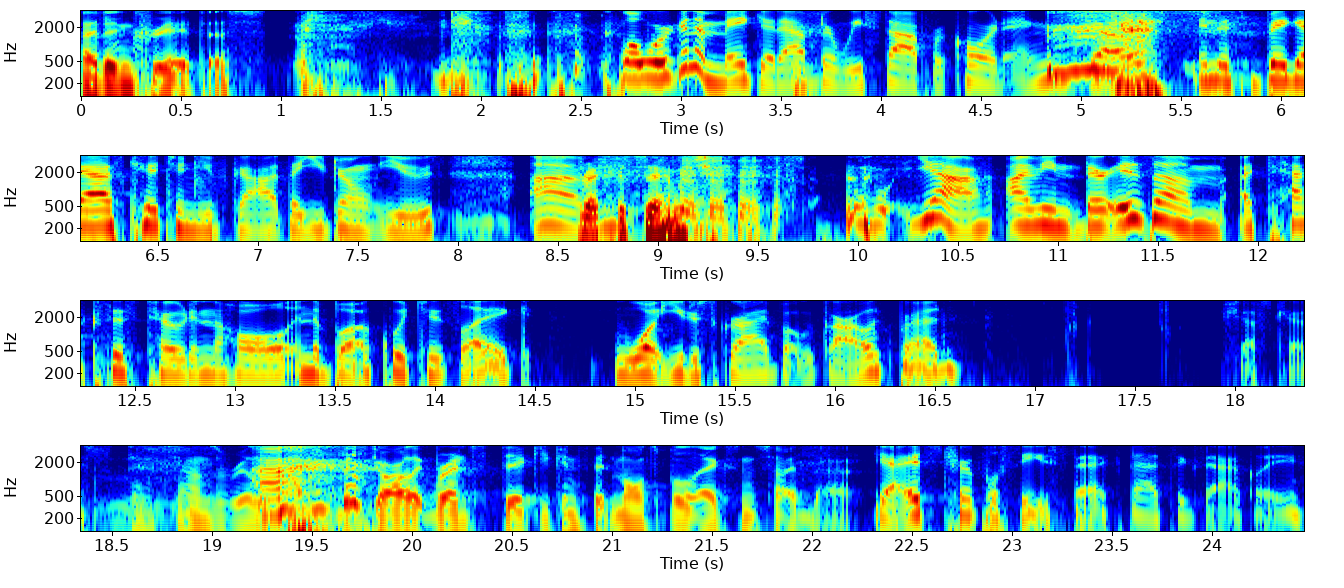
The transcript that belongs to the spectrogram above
I didn't create this. Well, we're gonna make it after we stop recording. So Yes. in this big ass kitchen you've got that you don't use. Um, Breakfast sandwiches. w- yeah, I mean there is um a Texas toad in the hole in the book, which is like what you describe but with garlic bread. Chef's kiss. that sounds really Uh, good. The garlic bread's thick. You can fit multiple eggs inside that. Yeah, it's triple C thick. That's exactly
